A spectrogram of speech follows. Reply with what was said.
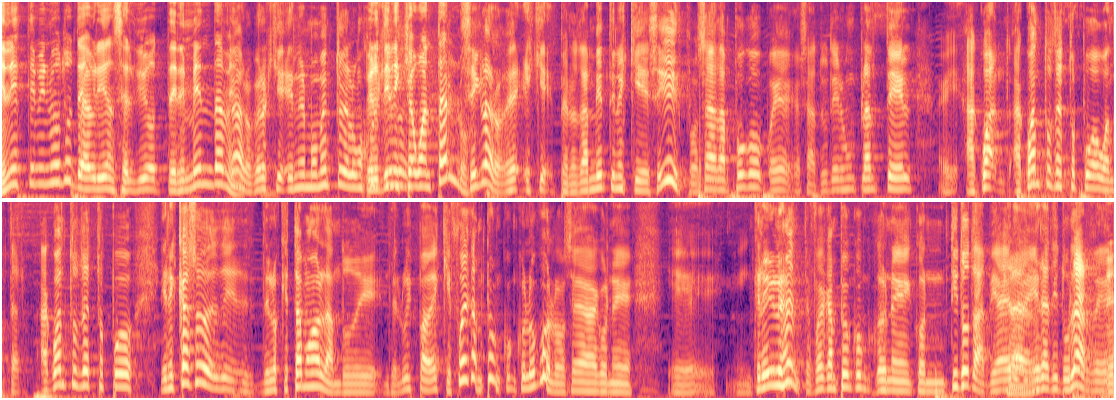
en este minuto te habrían servido tremendamente. Claro, pero es que en el momento que a lo mejor. Pero tienes que aguantarlo. Sí, claro, eh, es que, pero también tienes que seguir. Pues, o sea, tampoco, pues, o sea, tú tienes un plantel. Eh, ¿a, cuántos de estos puedo aguantar? ¿A cuántos de estos puedo.? En el caso de, los que estamos hablando, de, Luis Pavés, que fue campeón con Colo-Colo, o sea, con. Eh, increíblemente, fue campeón con, Tito Tapia, era, titular de,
